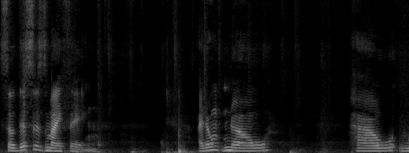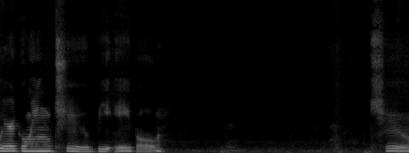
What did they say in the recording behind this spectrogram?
So this is my thing. I don't know how we're going to be able to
